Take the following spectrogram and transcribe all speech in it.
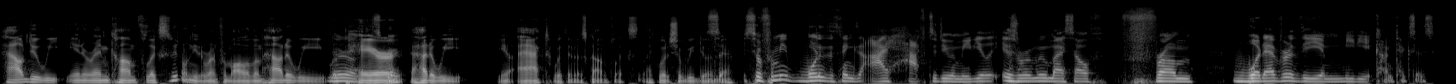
how do we enter in conflicts we don't need to run from all of them how do we No, no, repair how do we you know act within those conflicts like what should we be doing so, there so for me, one of the things I have to do immediately is remove myself from whatever the immediate context is,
